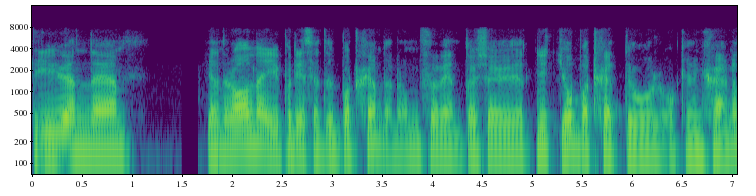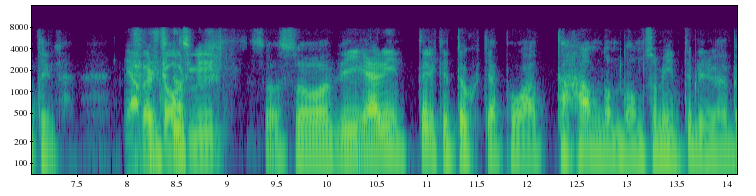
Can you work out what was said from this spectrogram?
Det är ju en Generalerna är ju på det sättet bortskämda. De förväntar sig ett nytt jobb vart sjätte år och en stjärna till. Jag förstår. Mm. Så, så vi är inte riktigt duktiga på att ta hand om dem som inte blir ÖB.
